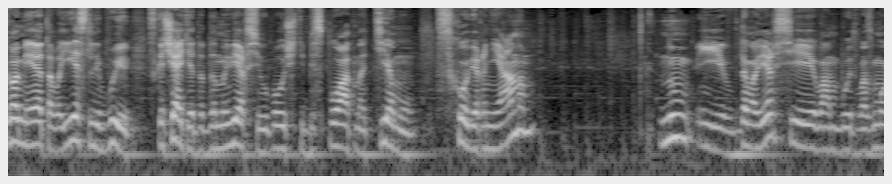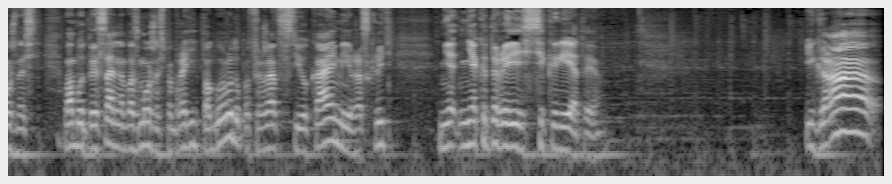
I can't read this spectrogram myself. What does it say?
Кроме этого, если вы скачаете эту демо-версию, вы получите бесплатно тему с Ховернианом, ну и в демо-версии вам будет возможность, вам будет представлена возможность побродить по городу, посражаться с юкаями и раскрыть не- некоторые секреты. Игра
